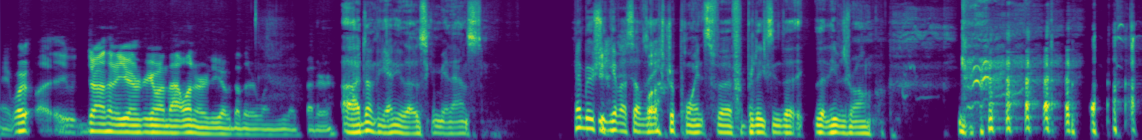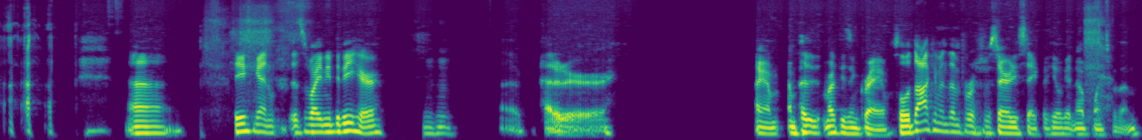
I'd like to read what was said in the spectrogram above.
Right, what, uh, Jonathan, are you agreeing on that one, or do you have another one you like better? Uh, I don't think any of those can be announced. Maybe we should give ourselves well, extra points for, for predicting that, that he was wrong. uh, see, again, this is why you need to be here. Mm-hmm. Uh, competitor. I am, I'm putting these in gray. So we'll document them for posterity's sake, but he'll get no points for them.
